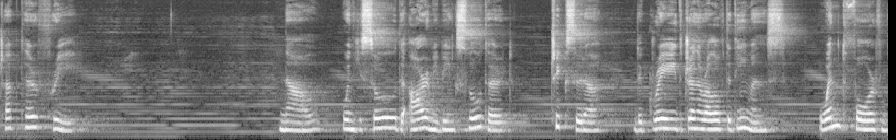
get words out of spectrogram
Chapter 3 Now, when he saw the army being slaughtered, Chiksura the great general of the demons, went forth in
